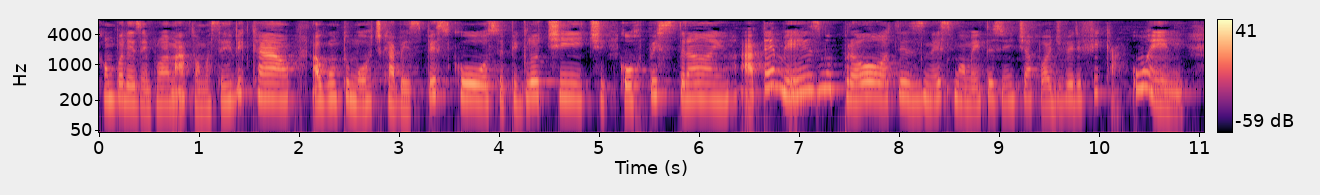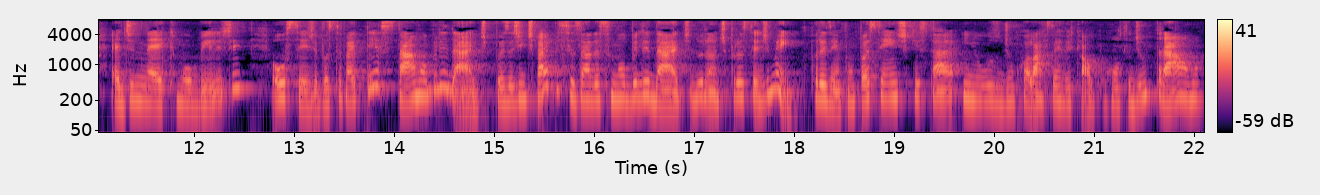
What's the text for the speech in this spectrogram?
como por exemplo um hematoma cervical, algum tumor de cabeça e pescoço, epiglotite, corpo estranho, até mesmo próteses. Nesse momento a gente já pode verificar. O N é de neck mobility, ou seja, você vai testar a mobilidade, pois a gente vai precisar dessa mobilidade durante o procedimento. Por exemplo, um paciente que está em uso de um colar cervical por conta de um trauma,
